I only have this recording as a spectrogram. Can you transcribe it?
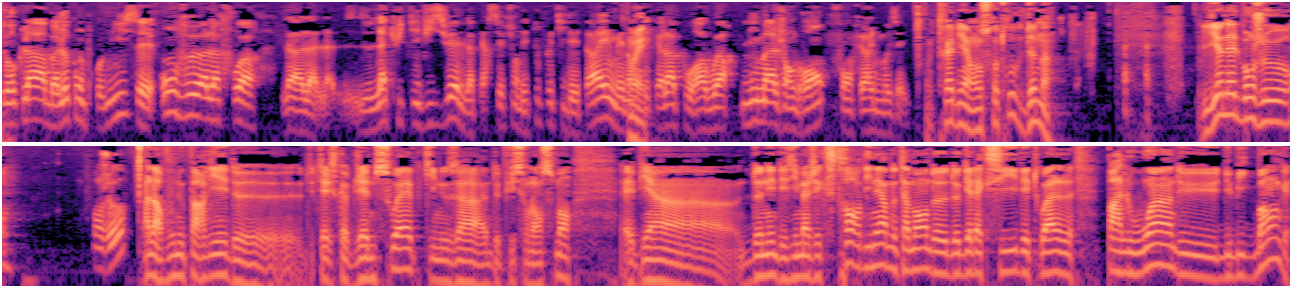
Donc là, ben, le compromis, c'est on veut à la fois l'acuité la, visuelle, la perception des tout petits détails, mais dans ces cas-là, pour avoir l'image en grand, faut en faire une mosaïque. Très bien, on se retrouve demain. Lionel, bonjour. Bonjour. Alors, vous nous parliez de, du télescope James Webb qui nous a, depuis son lancement, eh bien, donner des images extraordinaires, notamment de, de galaxies, d'étoiles pas loin du, du, Big Bang.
